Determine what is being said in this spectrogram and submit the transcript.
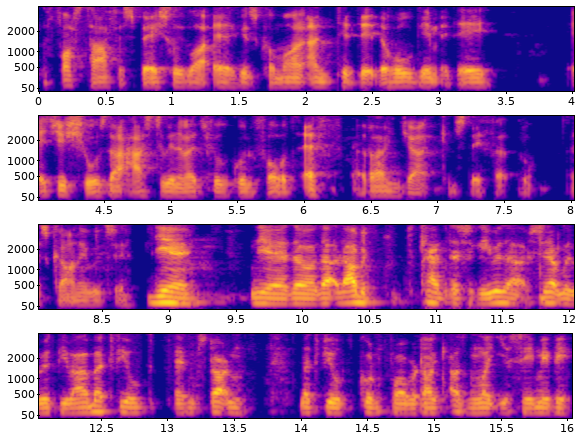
the first half, especially like against Command and today, the whole game today, it just shows that has to be in the midfield going forward if Ryan Jack can stay fit, though, as Carney would say. Yeah, yeah, no, that I would can't disagree with that. Certainly would be my midfield um, starting midfield going forward. Like, as like you say, maybe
